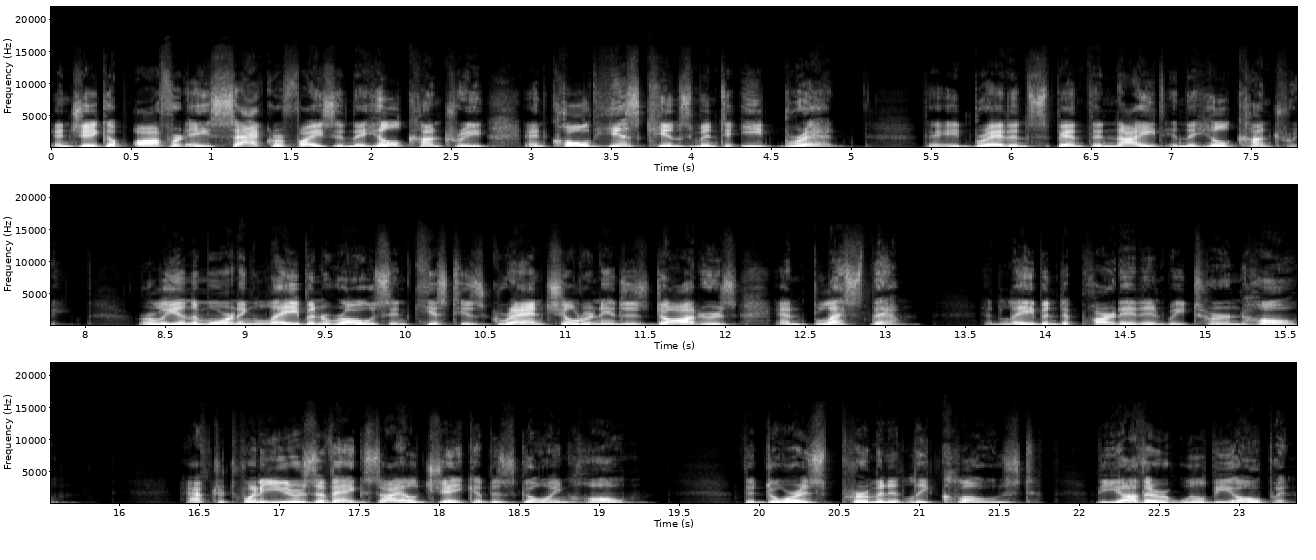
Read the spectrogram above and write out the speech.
and Jacob offered a sacrifice in the hill country and called his kinsmen to eat bread. They ate bread and spent the night in the hill country. Early in the morning, Laban rose and kissed his grandchildren and his daughters and blessed them. And Laban departed and returned home. After 20 years of exile, Jacob is going home. The door is permanently closed, the other will be open.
